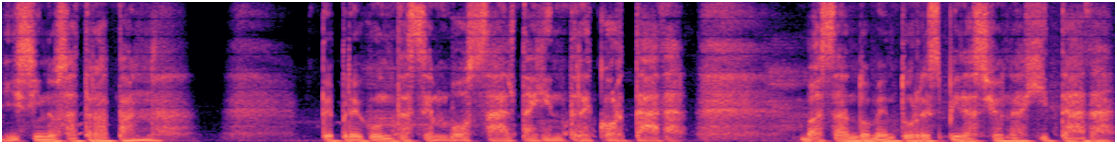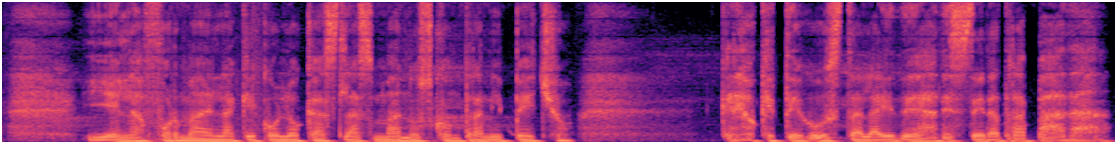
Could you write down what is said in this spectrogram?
¿Y si nos atrapan? Te preguntas en voz alta y entrecortada, basándome en tu respiración agitada y en la forma en la que colocas las manos contra mi pecho, creo que te gusta la idea de ser atrapada.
